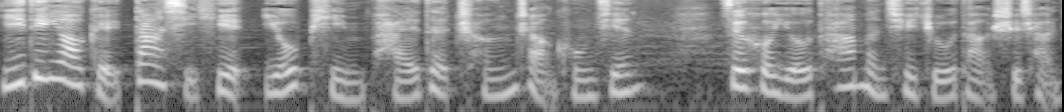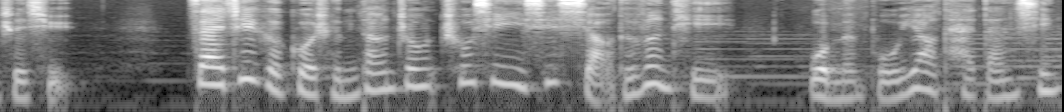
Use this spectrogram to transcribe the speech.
一定要给大企业有品牌的成长空间，最后由他们去主导市场秩序。在这个过程当中出现一些小的问题，我们不要太担心。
